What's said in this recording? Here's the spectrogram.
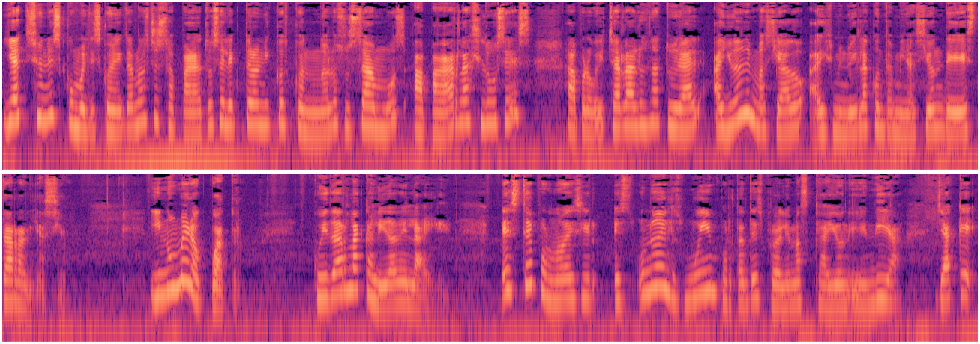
Y acciones como el desconectar nuestros aparatos electrónicos cuando no los usamos, apagar las luces, aprovechar la luz natural, ayuda demasiado a disminuir la contaminación de esta radiación. Y número 4. Cuidar la calidad del aire. Este, por no decir, es uno de los muy importantes problemas que hay hoy en día, ya que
